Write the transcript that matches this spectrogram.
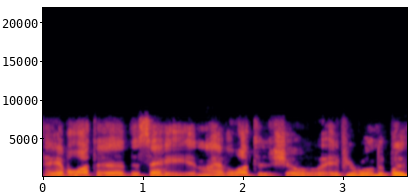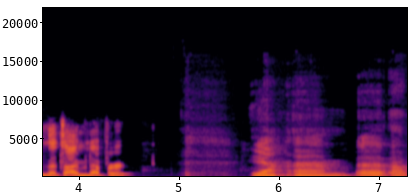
they, they have a lot to, to say and have a lot to show if you're willing to put in the time and effort. Yeah um, uh, uh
